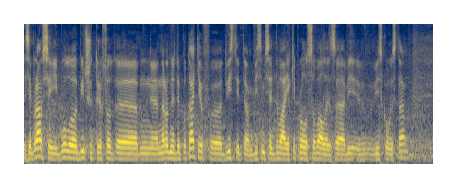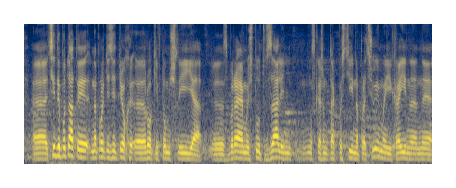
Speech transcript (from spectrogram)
Зібрався і було більше 300 е, народних депутатів, е, 282, які проголосували за військовий стан. Е, Ці депутати на протязі трьох е, років, в тому числі і я, е, збираємось тут в залі, ну скажімо так, постійно працюємо, і країна не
